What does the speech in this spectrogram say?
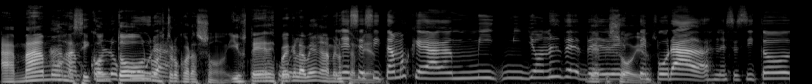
amamos así con con, todo nuestro corazón. Y ustedes, después que la vean, también. Necesitamos que hagan mi- millones de, de- de episodios. temporadas. Necesito.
